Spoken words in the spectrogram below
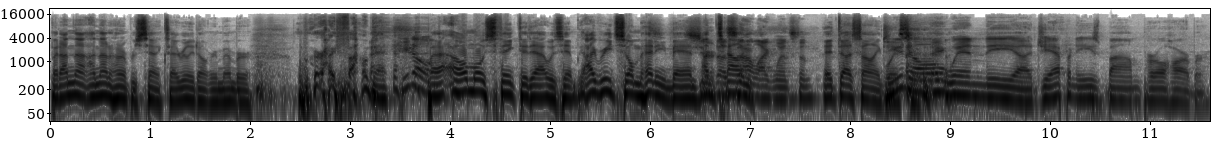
but I'm not. I'm not 100 percent because I really don't remember where I found that. You know- but I almost think that that was him. I read so many, man. Sure I'm does telling sound you, like Winston. it does sound like Do you know when the uh, Japanese bombed Pearl Harbor?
